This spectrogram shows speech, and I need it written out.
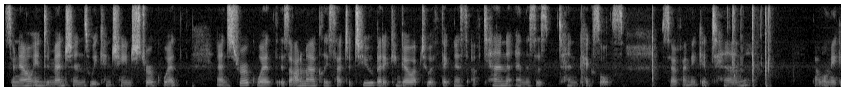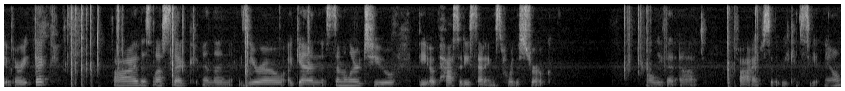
So now in dimensions we can change stroke width and stroke width is automatically set to 2 but it can go up to a thickness of 10 and this is 10 pixels. So if I make it 10 that will make it very thick 5 is less thick, and then 0, again, similar to the opacity settings for the stroke. I'll leave it at 5 so that we can see it now.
